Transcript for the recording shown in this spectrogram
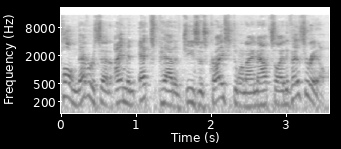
Paul never said, I'm an expat of Jesus Christ when I'm outside of Israel.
